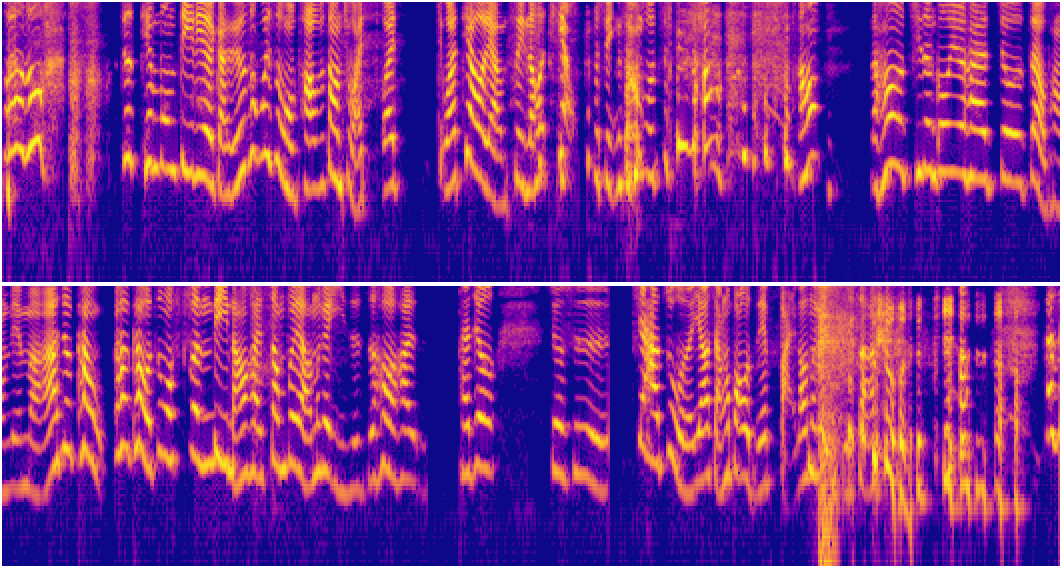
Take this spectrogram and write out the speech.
我想说就天崩地裂的感觉，就是为什么我爬不上去，我还我还我还跳了两次，然后跳不行，上不去，然后然后然后齐藤公因为他就在我旁边嘛，然后就看我他看我这么奋力，然后还上不了那个椅子之后，他他就就是架住我的腰，想要把我直接摆到那个椅子上。我的天哪！但是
